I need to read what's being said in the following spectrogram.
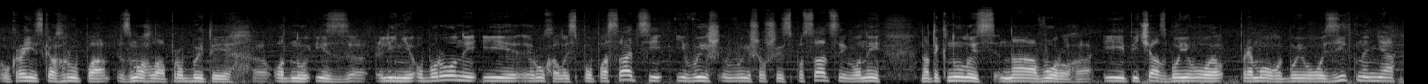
Українська група змогла пробити е, одну із ліній оборони і рухались по посадці. І вийшовши з посадці, вони натикнулись на ворога. І під час бойового прямого бойового зіткнення е,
